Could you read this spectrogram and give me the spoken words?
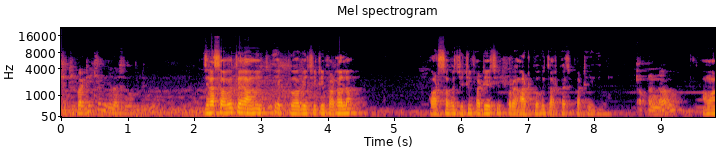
চিঠি পাঠিয়েছেন জেলা সভাপতিকে? জেলা সভাপতি আমি একটু আগে চিঠি পাঠালাম। হোয়াটসঅ্যাপে চিঠি পাঠিয়েছি পরে হার্ড কপি তার কাছে পাঠিয়ে দেবো আপনার নাম? আমার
